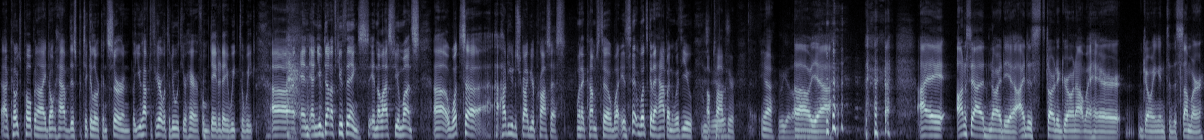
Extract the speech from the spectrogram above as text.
uh, Coach Pope and I don't have this particular concern, but you have to figure out what to do with your hair from day to day, week to week. Uh, and, and you've done a few things in the last few months. Uh, what's, uh, how do you describe your process when it comes to what is what's going to happen with you These up top ears? here? Yeah. We got all Oh yeah. I honestly I had no idea. I just started growing out my hair going into the summer.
